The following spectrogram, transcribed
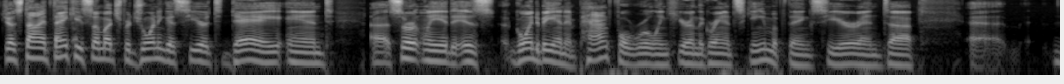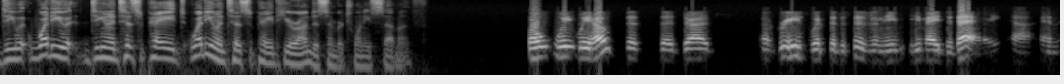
Judge Stein, thank you so much for joining us here today. And uh, certainly, it is going to be an impactful ruling here in the grand scheme of things here. And uh, uh, do you what do you do you anticipate? What do you anticipate here on December twenty seventh? Well, we we hope that the judge agrees with the decision he, he made today, uh, and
